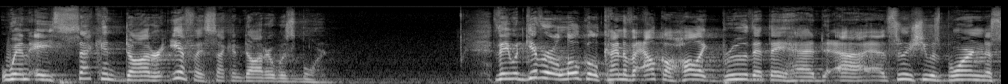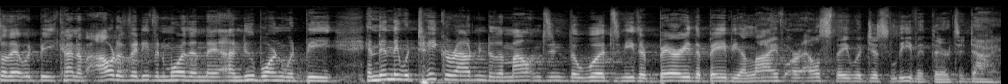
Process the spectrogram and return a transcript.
when a second daughter, if a second daughter was born, They would give her a local kind of alcoholic brew that they had uh, as soon as she was born, so that would be kind of out of it even more than the, a newborn would be. And then they would take her out into the mountains, into the woods, and either bury the baby alive or else they would just leave it there to die.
